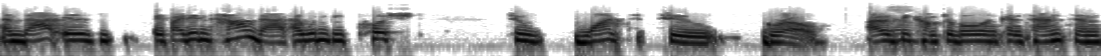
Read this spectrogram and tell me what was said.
And that is, if I didn't have that, I wouldn't be pushed to want to grow. I would yeah. be comfortable and content. And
